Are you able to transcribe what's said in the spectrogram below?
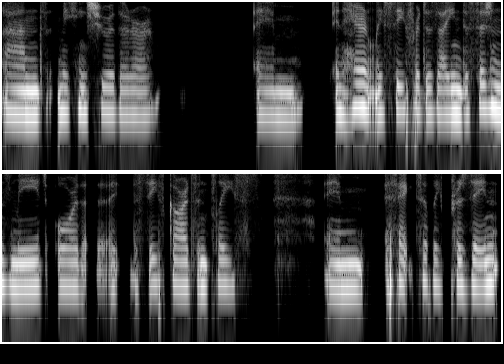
and making sure there are um, inherently safer design decisions made or that the, the safeguards in place um, effectively present,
